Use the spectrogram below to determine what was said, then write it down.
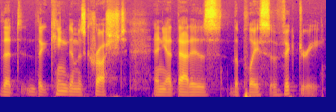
that the kingdom is crushed, and yet that is the place of victory.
